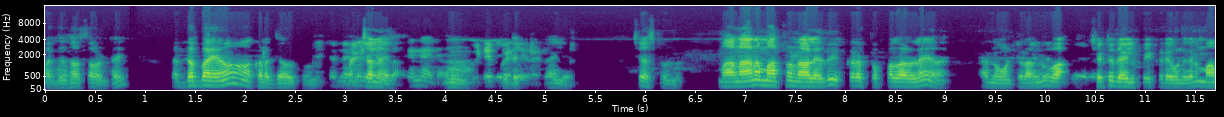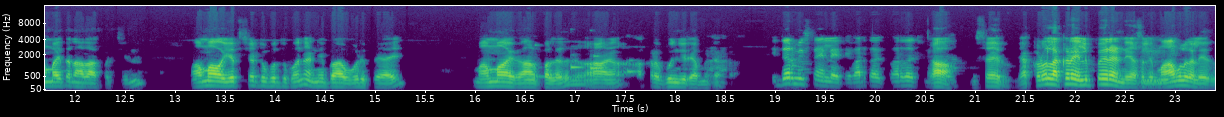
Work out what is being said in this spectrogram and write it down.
పద్దెనిమిది సంవత్సరాలు ఉంటాయి. పెద్ద అబ్బాయి అక్కడ చదువుతుంది. చెన్నైలో. చేస్తుండు మా నాన్న మాత్రం రాలేదు. ఇక్కడ తుప్పలనే ఆయన ఉంటాడు. చెట్టు తగిలిపోయి ఇక్కడే ఉండి కానీ మా అమ్మ అయితే నా దాకా వచ్చింది. మా అమ్మ ఈత చెట్టు గుద్దుకొని అన్ని బాగా ఊడిపోయాయి. మా అమ్మ కనపడలేదు అక్కడ గుంజిరి అమ్మట ఇద్దరు మిస్. మిస్ అయ్యారు. ఎక్కడో అక్కడ వెళ్ళిపోయారండి. అసలు మామూలుగా లేదు.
